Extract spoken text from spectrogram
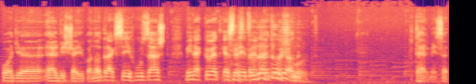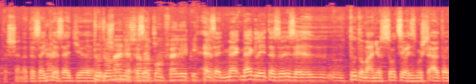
hogy elviseljük a nadrágszíj húzást, minek következtében egy olyan... volt? Természetesen, hát ez egy, Igen. ez egy Tudományos mondjam, alapon egy, felépített. ez egy me- meglétező ez, ö, tudományos szocializmus által.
